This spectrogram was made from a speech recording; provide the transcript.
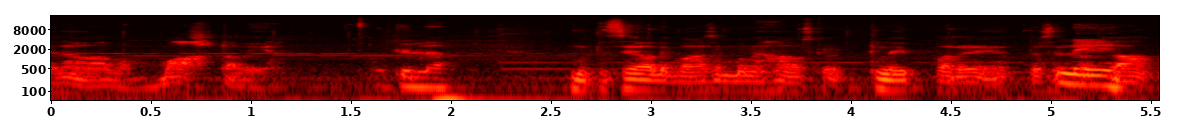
Ja ne on aivan mahtavia. Kyllä. Mutta se oli vaan semmonen hauska klippari, että se Niin. tota,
